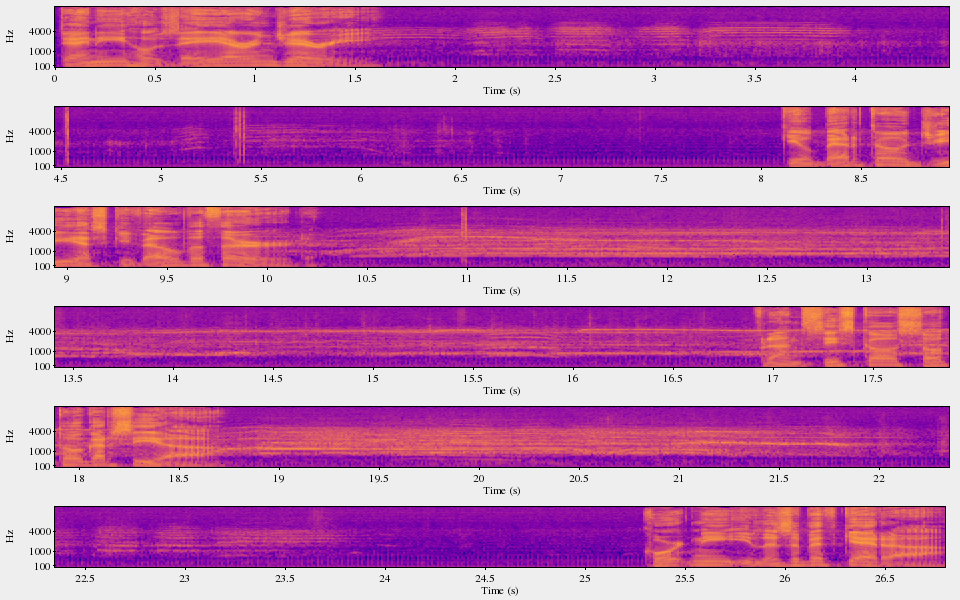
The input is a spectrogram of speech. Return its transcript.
Danny Jose Arangeri. Gilberto G. Esquivel III. Francisco Soto Garcia. Courtney Elizabeth Guerra.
